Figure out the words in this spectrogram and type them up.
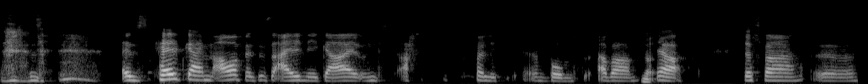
es fällt keinem auf, es ist allen egal und ach, völlig äh, Bums. Aber ja, ja das war äh,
